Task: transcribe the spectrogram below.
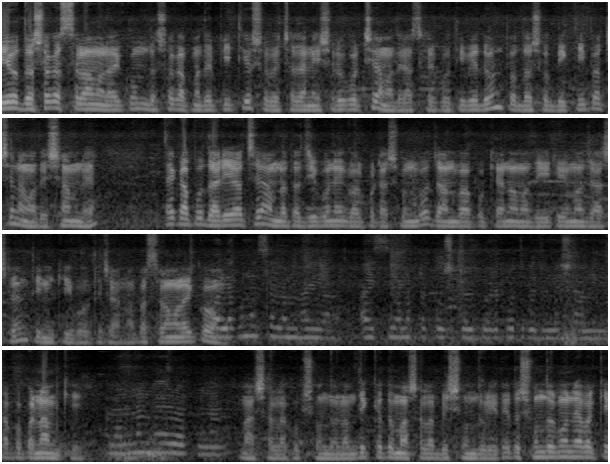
প্রিয় দর্শক আসসালামু আলাইকুম। দর্শক আপনাদের প্রীতীয় শুভেচ্ছা জানিয়ে শুরু করছি আমাদের আজকের প্রতিবেদন। তো দর্শক দেখতেই পাচ্ছেন আমাদের সামনে এক আপু দাঁড়িয়ে আছে। আমরা তার জীবনে গল্পটা শুনব। জানব আপু কেন আমাদের ইউটিউবের মাঝে আসলেন? তিনি কি বলতে চান? আপু আসসালামু আলাইকুম। ওয়ালাইকুম আসসালাম ভাইয়া। আইসি অনেকটা কষ্ট করে প্রতিবেদনের সামনে। তো আপুর নাম কি? আমার নাম ভাই রত্না। মাশাল্লাহ খুব সুন্দর নাম। দেখতে তো মাশাল্লাহ বেশ সুন্দরী। এত সুন্দর মনে আবার কে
